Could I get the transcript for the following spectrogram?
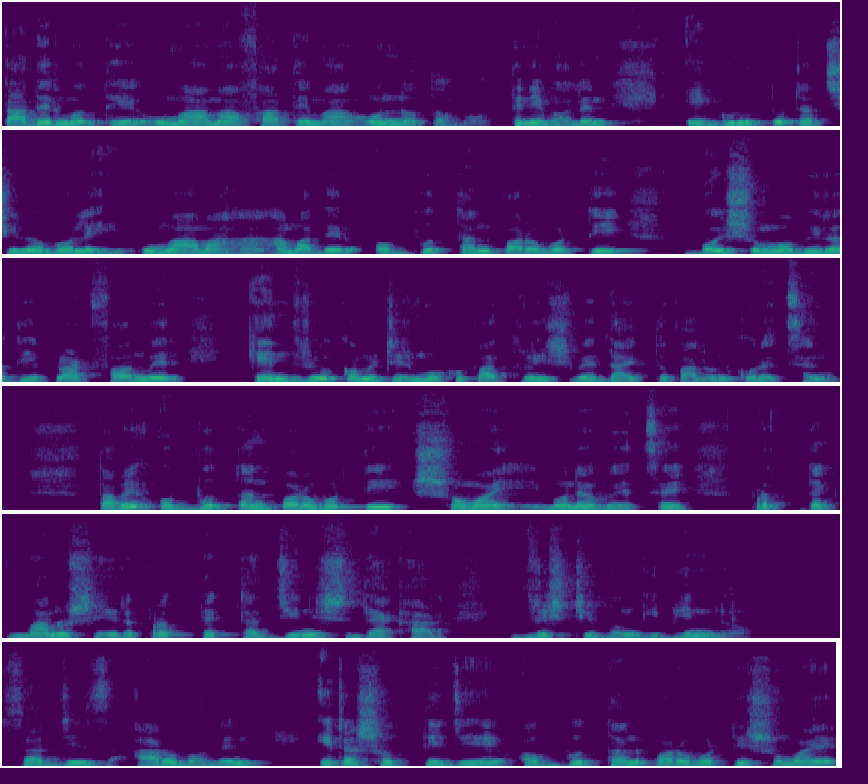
তাদের মধ্যে উমামা ফাতেমা অন্যতম। তিনি বলেন এই গুরুত্বটা ছিল বলেই উমামা আমাদের অভ্যুত্থান পরবর্তী বৈষম্য বিরোধী প্ল্যাটফর্মের কেন্দ্রীয় কমিটির মুখপাত্র হিসেবে দায়িত্ব পালন করেছেন। তবে অভ্যুত্থান পরবর্তী সময়ে মনে হয়েছে, প্রত্যেক মানুষের প্রত্যেকটা জিনিস দেখার দৃষ্টিভঙ্গি ভিন্ন। সার্জিজ আরও বলেন, এটা সত্যি যে অভ্যুত্থান পরবর্তী সময়ে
